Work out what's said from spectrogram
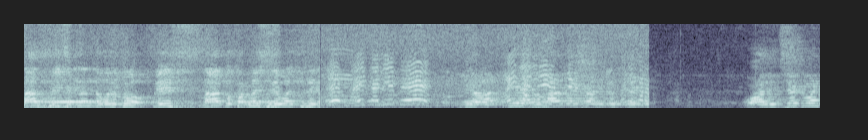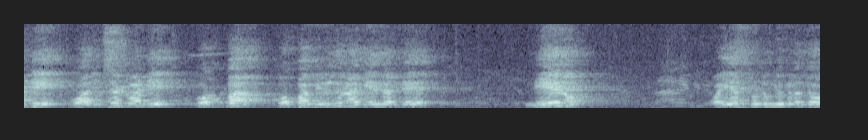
నా స్పీచ్ అయినంత వరకు ప్లీజ్ నాకు పర్మిషన్ ఇవ్వాల్సింది. వాళ్ళు ఇచ్చినటువంటి వాళ్ళు ఇచ్చినటువంటి గొప్ప గొప్ప బిరుదు నాకేంటంటే నేను వైఎస్ కుటుంబీకులతో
